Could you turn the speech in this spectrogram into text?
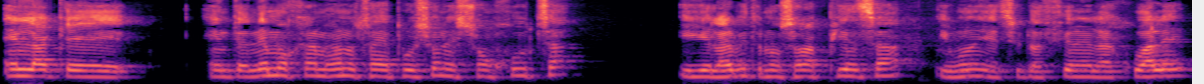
en las que entendemos que a lo mejor nuestras expulsiones son justas y el árbitro no se las piensa y bueno, y hay situaciones en las cuales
